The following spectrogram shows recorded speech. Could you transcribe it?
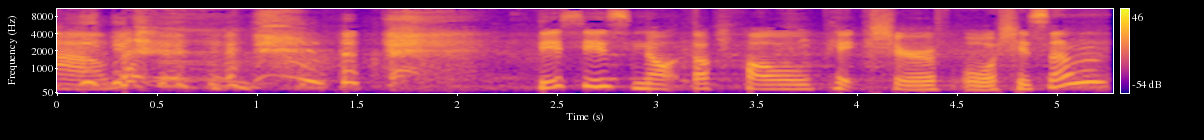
um, this is not the whole picture of autism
